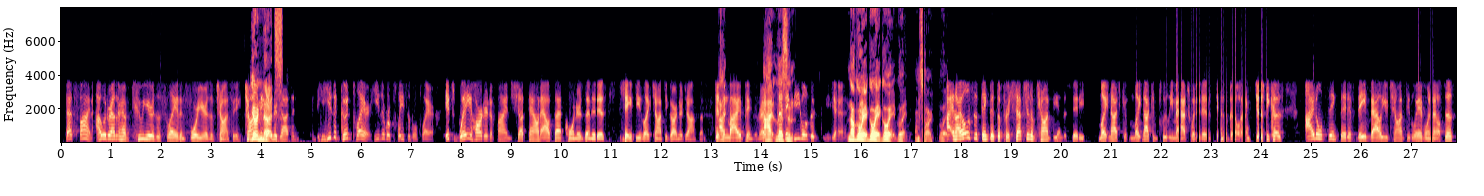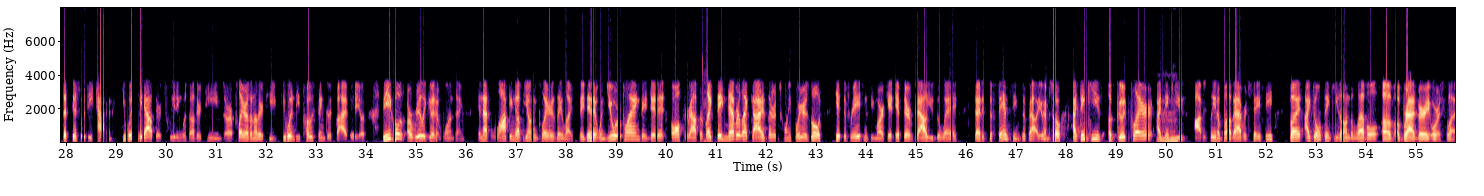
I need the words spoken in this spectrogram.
That's fine. I would rather have two years of Slay than four years of Chauncey. Chauncey You're Gardner nuts. Johnson, he's a good player. He's a replaceable player. It's way harder to find shutdown outside corners than it is safeties like Chauncey Gardner Johnson. Just I- in my opinion, right? I- And listen- think Eagles, are, yeah. No, go ahead. Go ahead. Go ahead. Go ahead. I'm sorry. Go ahead. I- and I also think that the perception of Chauncey in the city might not might not completely match what it is in the building. Just because I don't think that if they value Chauncey the way everyone else does, that this would be happening. He wouldn't be out there tweeting with other teams or players on other teams. He wouldn't be posting goodbye videos. The Eagles are really good at one thing, and that's locking up young players they like. They did it when you were playing. They did it all throughout the like. They never let guys that are 24 years old hit the free agency market if they're valued the way that it, the fans seem to value him. So I think he's a good player. I think mm-hmm. he's obviously an above average safety, but I don't think he's on the level of a Bradberry or a Slay.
